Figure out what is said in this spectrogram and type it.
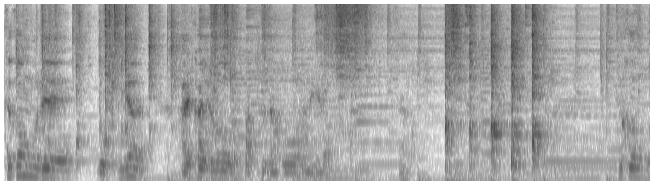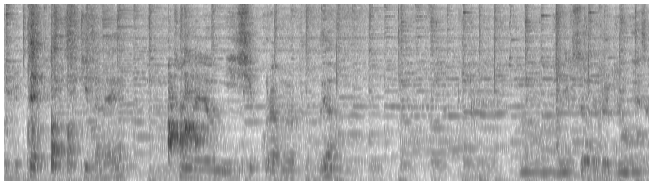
뜨거운 물에 녹이면 알칼리로 바꾼다고 하네요. 자, 뜨거운 물일 때 식기 전에 천일염 20g을 붓고요. 어, 믹서기를 이용해서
